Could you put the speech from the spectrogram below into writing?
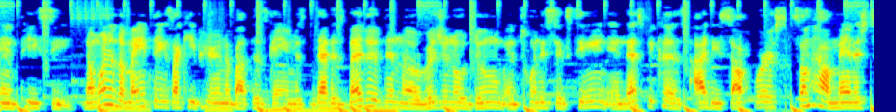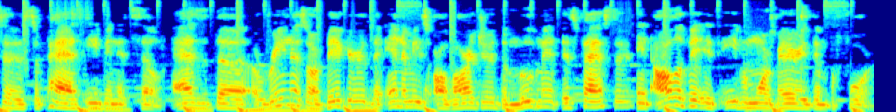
and PC. Now one of the main things I keep hearing about this game is that it's better than the original Doom in 2016 and that's because ID Software somehow managed to surpass even itself. As the arenas are bigger, the enemies are larger, the movement is faster, and all of it is even more varied than before.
